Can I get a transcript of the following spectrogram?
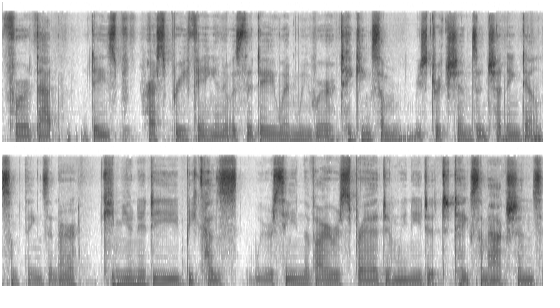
for that day's press briefing. And it was the day when we were taking some restrictions and shutting down some things in our community because we were seeing the virus spread and we needed to take some actions.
